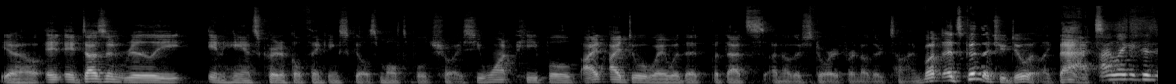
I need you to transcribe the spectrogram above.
You know, it, it doesn't really enhance critical thinking skills, multiple choice. You want people, I, I do away with it, but that's another story for another time. But it's good that you do it like that. I like it because,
